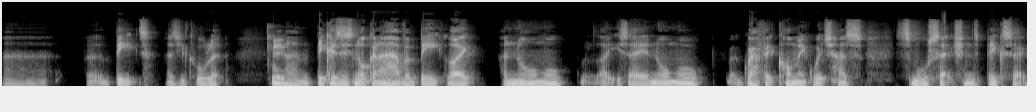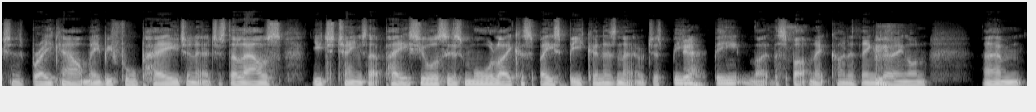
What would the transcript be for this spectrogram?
uh, uh beat, as you call it, yeah. um, because it's not going to have a beat like a normal, like you say, a normal graphic comic which has small sections, big sections, breakout, maybe full page, and it just allows you to change that pace. Yours is more like a space beacon, isn't it? Or just beep, yeah. beep, like the Sputnik kind of thing going on. Um,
